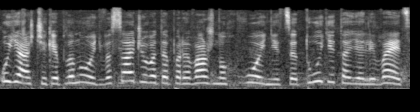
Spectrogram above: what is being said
У ящики планують висаджувати переважно хвойні, це туді та ялівець,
